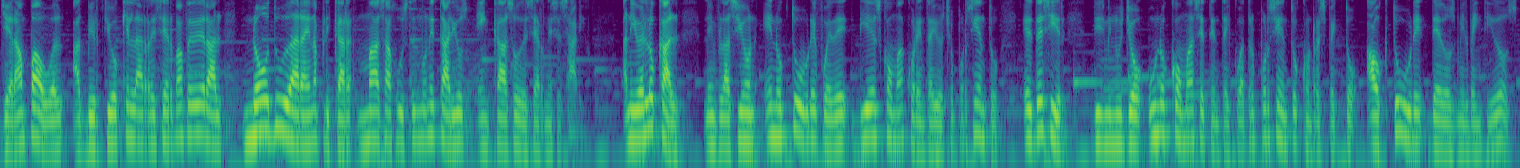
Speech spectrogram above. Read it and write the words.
Jerome Powell advirtió que la Reserva Federal no dudará en aplicar más ajustes monetarios en caso de ser necesario. A nivel local, la inflación en octubre fue de 10,48%, es decir, disminuyó 1,74% con respecto a octubre de 2022.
